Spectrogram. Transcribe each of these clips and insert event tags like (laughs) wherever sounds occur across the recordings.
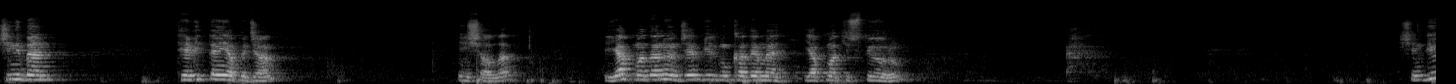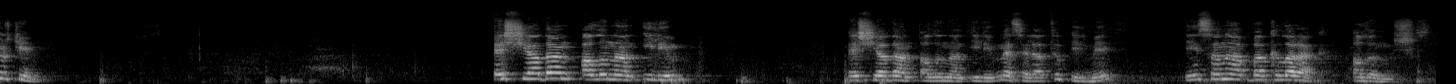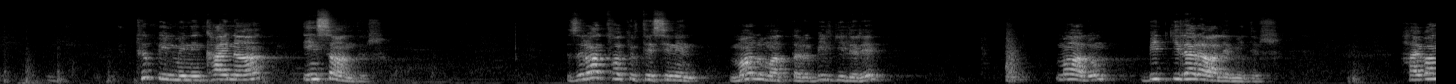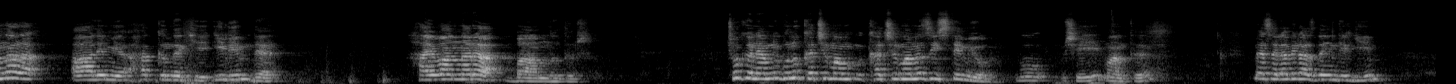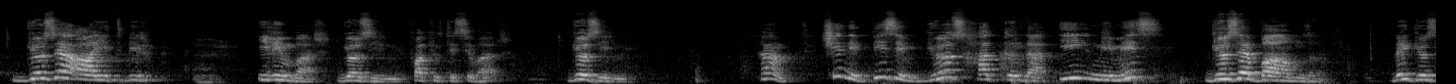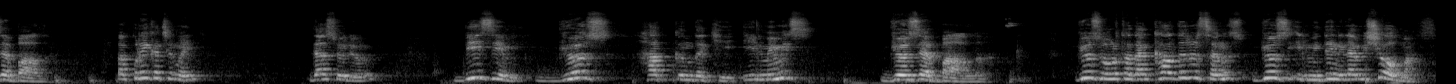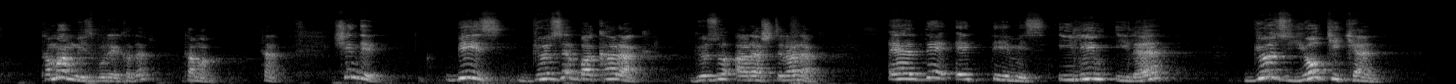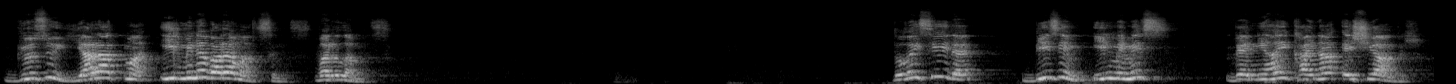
Şimdi ben tevhidden yapacağım. İnşallah. Yapmadan önce bir mukademe yapmak istiyorum. Şimdi diyor ki eşyadan alınan ilim eşyadan alınan ilim mesela tıp ilmi insana bakılarak alınmış. Tıp ilminin kaynağı insandır. Ziraat Fakültesinin malumatları, bilgileri malum bitkiler alemidir. Hayvanlar alemi hakkındaki ilim de hayvanlara bağımlıdır. Çok önemli bunu kaçırmam, kaçırmanızı istemiyorum bu şeyi mantığı. Mesela biraz da indirgeyim. Göze ait bir ilim var. Göz ilmi, fakültesi var. Göz ilmi. Tamam. Şimdi bizim göz hakkında ilmimiz göze bağımlı ve göze bağlı. Bak burayı kaçırmayın. Bir daha söylüyorum. Bizim göz hakkındaki ilmimiz göze bağlı. Gözü ortadan kaldırırsanız göz ilmi denilen bir şey olmaz. Tamam mıyız buraya kadar? Tamam. Ha. Şimdi biz göze bakarak, gözü araştırarak elde ettiğimiz ilim ile göz yok iken gözü yaratma ilmine varamazsınız. Varılamaz. Dolayısıyla bizim ilmimiz ve nihai kaynağı eşyadır.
